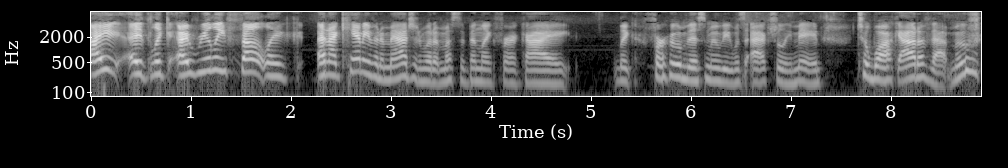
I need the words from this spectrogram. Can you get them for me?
I, I like i really felt like and i can't even imagine what it must have been like for a guy like for whom this movie was actually made to walk out of that movie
